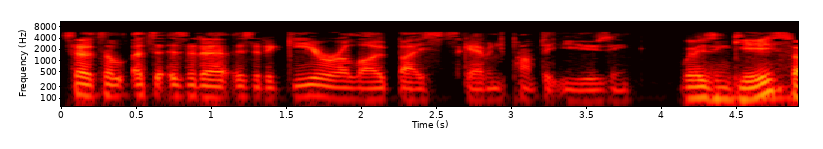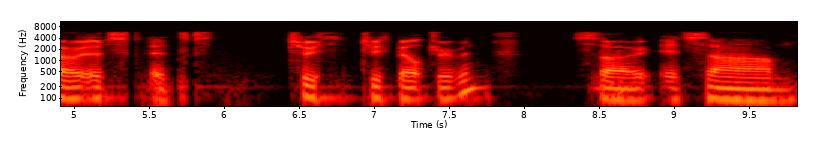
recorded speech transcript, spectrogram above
So it's a, it's a, is it a is it a gear or a load based scavenge pump that you're using? we're using gear, so it's it's tooth tooth belt driven. So it's um,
